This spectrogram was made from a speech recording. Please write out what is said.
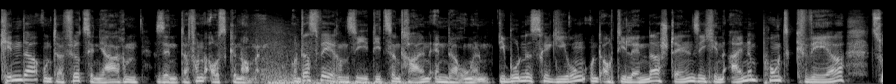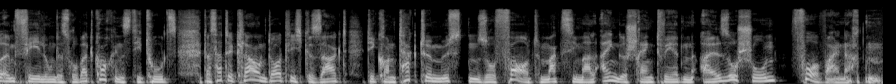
Kinder unter 14 Jahren sind davon ausgenommen. Und das wären sie, die zentralen Änderungen. Die Bundesregierung und auch die Länder stellen sich in einem Punkt quer zur Empfehlung des Robert Koch Instituts. Das hatte klar und deutlich gesagt, die Kontakte müssten sofort maximal eingeschränkt werden, also schon vor Weihnachten.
